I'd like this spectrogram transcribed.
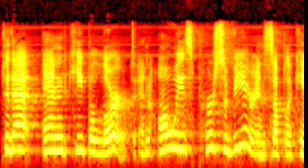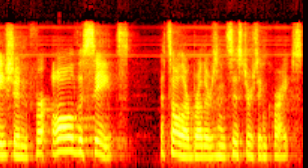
To that end, keep alert and always persevere in supplication for all the saints. That's all our brothers and sisters in Christ.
